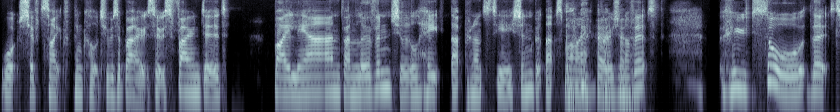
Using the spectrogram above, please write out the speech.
what Shift Cycling Culture was about. So it was founded by Leanne Van Leuven. She'll hate that pronunciation, but that's my version of it. Who saw that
